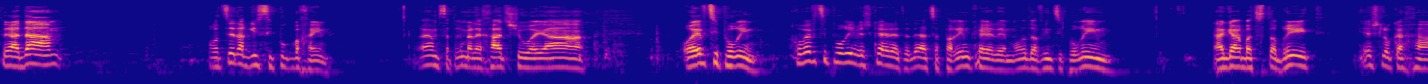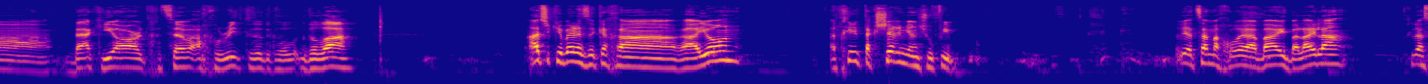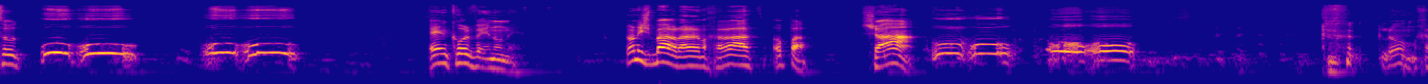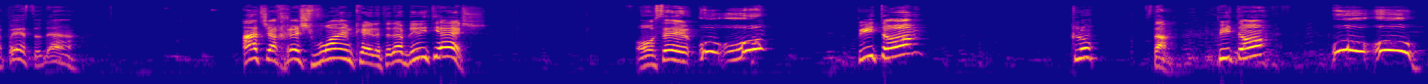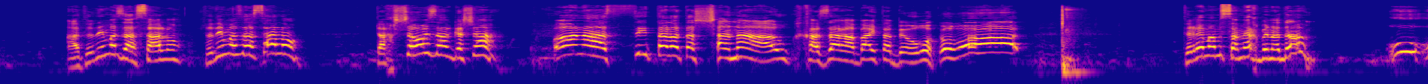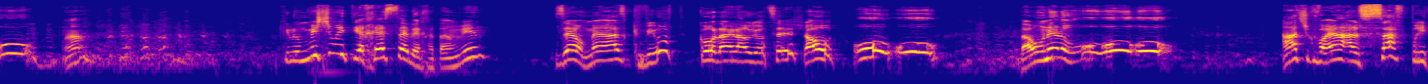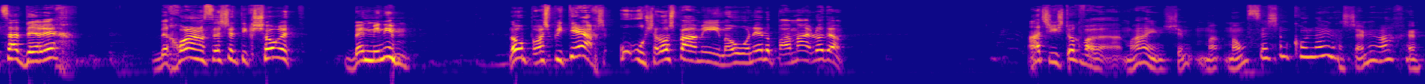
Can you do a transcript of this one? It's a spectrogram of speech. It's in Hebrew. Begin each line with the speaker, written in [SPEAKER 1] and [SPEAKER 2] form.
[SPEAKER 1] תראה, אדם רוצה להרגיש סיפוק בחיים. היה מספרים על אחד שהוא היה אוהב ציפורים. חובב ציפורים, יש כאלה, אתה יודע, צפרים כאלה, מאוד אוהבים ציפורים. היה גר בארצות הברית, יש לו ככה backyard, חצר אחורית כזאת גדולה. עד שקיבל איזה ככה רעיון, התחיל לתקשר עם ינשופים. הוא יצא מאחורי הבית בלילה, התחיל לעשות או או או או אין קול ואין עונה. לא נשבר, לילה למחרת, הופה, שעה, או או או או כלום, מחפש, אתה יודע. עד שאחרי שבועיים כאלה, אתה יודע, בלי להתייאש. הוא עושה או-או, פתאום, כלום, סתם. פתאום, או-או. אתם יודעים מה זה עשה לו? אתם יודעים מה זה עשה לו? תחשוב איזה הרגשה. בואנה, עשית לו את השנה, הוא חזר הביתה באורות. אורות! תראה מה משמח בן אדם. הוא, הוא, אה? כאילו מישהו מתייחס אליך, אתה מבין? זהו, מאז קביעות, כל לילה הוא יוצא שעות, הוא, הוא, והוא עונה לו, הוא, הוא, הוא. עד שהוא כבר היה על סף פריצת דרך בכל הנושא של תקשורת בין מינים. לא, הוא ממש פיתח, הוא, הוא שלוש פעמים, ההוא עונה לו פעמיים, לא יודע. עד שאשתו כבר אמרה, מה, מה הוא עושה שם כל לילה, השם ירחם.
